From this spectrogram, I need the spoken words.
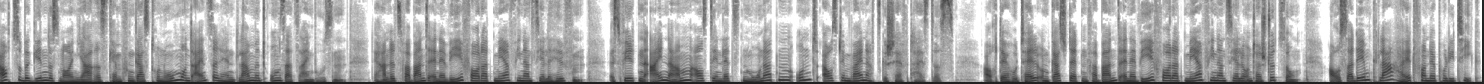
Auch zu Beginn des neuen Jahres kämpfen Gastronomen und Einzelhändler mit Umsatzeinbußen. Der Handelsverband NRW fordert mehr finanzielle Hilfen. Es fehlten Einnahmen aus den letzten Monaten und aus dem Weihnachtsgeschäft, heißt es. Auch der Hotel- und Gaststättenverband NRW fordert mehr finanzielle Unterstützung. Außerdem Klarheit von der Politik.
